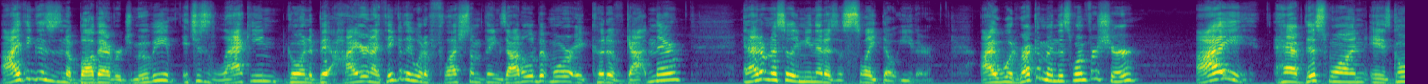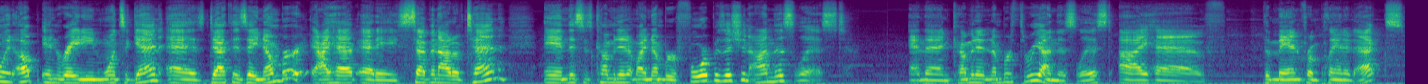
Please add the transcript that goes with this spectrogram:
I think this is an above average movie. It's just lacking going a bit higher, and I think if they would have fleshed some things out a little bit more, it could have gotten there. And I don't necessarily mean that as a slight, though, either. I would recommend this one for sure. I have this one is going up in rating once again as Death is a Number. I have at a 7 out of 10, and this is coming in at my number 4 position on this list. And then coming in at number three on this list, I have The Man from Planet X.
